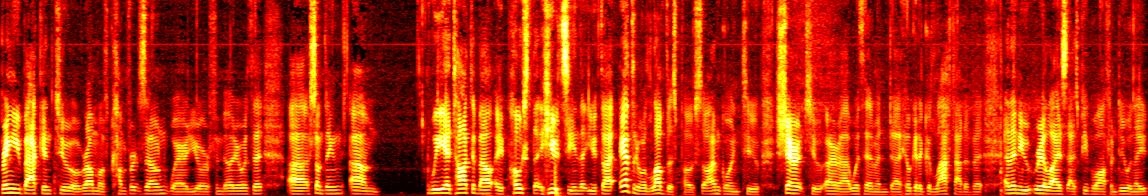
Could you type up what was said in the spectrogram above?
bring you back into a realm of comfort zone where you're familiar with it, uh, something um, we had talked about a post that you'd seen that you thought Anthony would love this post, so I'm going to share it to or uh, with him, and uh, he'll get a good laugh out of it. And then you realize, as people often do when they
